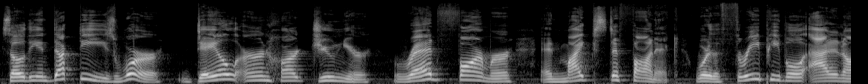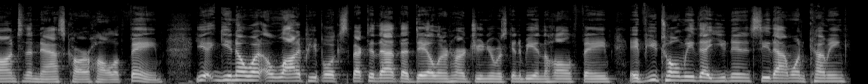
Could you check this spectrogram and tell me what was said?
So the inductees were Dale Earnhardt Jr., Red Farmer, and Mike Stefanik, were the three people added on to the NASCAR Hall of Fame. You, you know what? A lot of people expected that, that Dale Earnhardt Jr. was going to be in the Hall of Fame. If you told me that you didn't see that one coming,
